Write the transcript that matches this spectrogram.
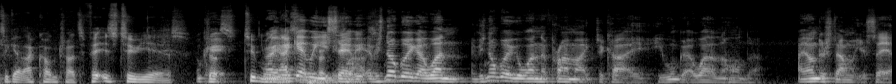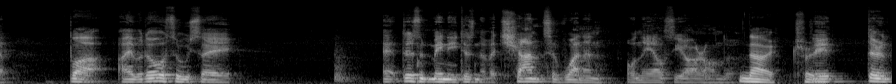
to get that contract. If it is two years, Okay, that's two more. right. I years get in what the you say. Premier If class. he's not going to get one, if he's not going to get one the Pramac Ducati, he won't get a one in the Honda. I understand what you're saying, but I would also say it doesn't mean he doesn't have a chance of winning on the LCR Honda. No, true. They they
